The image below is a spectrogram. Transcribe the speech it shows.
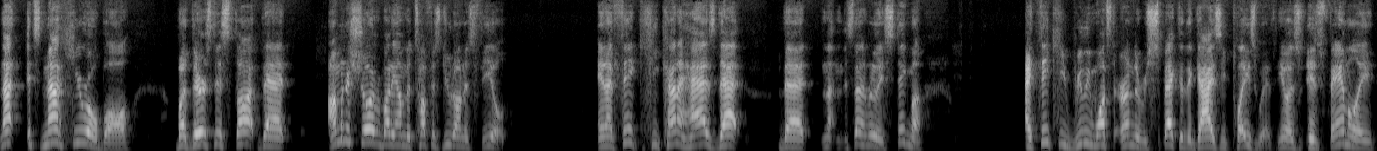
not it's not hero ball, but there's this thought that I'm going to show everybody I'm the toughest dude on this field. And I think he kind of has that that not, it's not really a stigma. I think he really wants to earn the respect of the guys he plays with. You know, his, his family,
